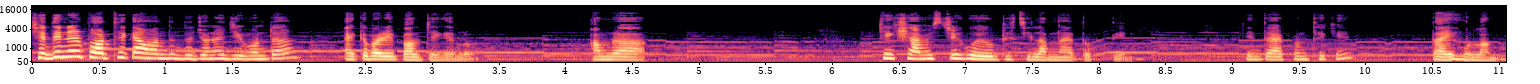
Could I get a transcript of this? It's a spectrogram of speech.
সেদিনের পর থেকে আমাদের দুজনের জীবনটা একেবারেই পাল্টে গেল। আমরা ঠিক স্বামী স্ত্রী হয়ে উঠেছিলাম না এতদিন। কিন্তু এখন থেকে তাই হলাম।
